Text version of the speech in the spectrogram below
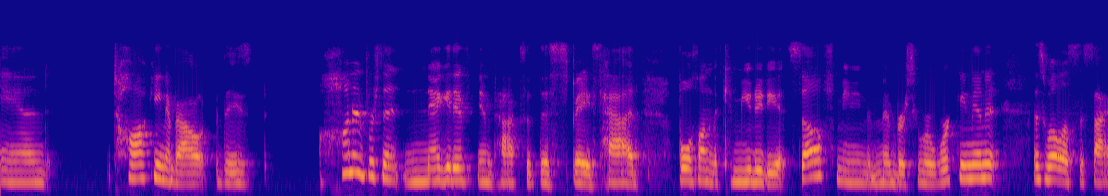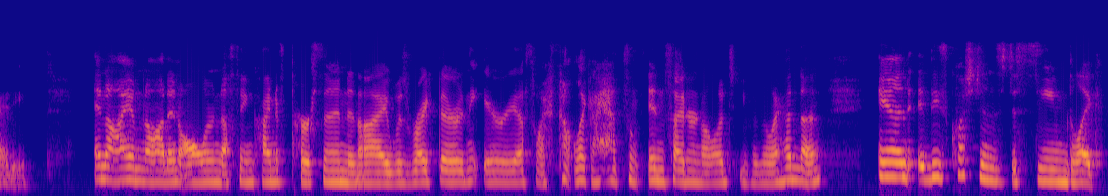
and talking about these 100% negative impacts that this space had both on the community itself, meaning the members who were working in it, as well as society and I am not an all or nothing kind of person. And I was right there in the area, so I felt like I had some insider knowledge, even though I had none. And these questions just seemed like,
